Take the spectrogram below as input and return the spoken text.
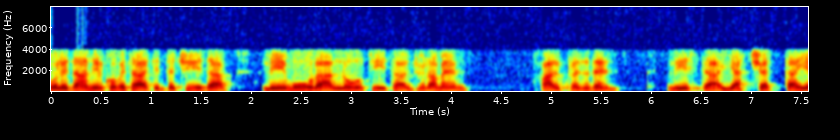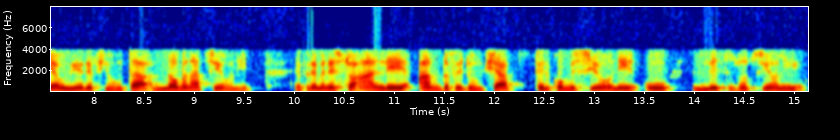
u li dan il-Kumitat iddeċieda li jmur għall-għoti tal-ġurament bħall-President li jista' jaċċetta jew jirrifjuta nominazzjoni. Il-Prim Ministru qal li għandu fiduċja fil-Kummissjoni u l-istituzzjonijiet.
